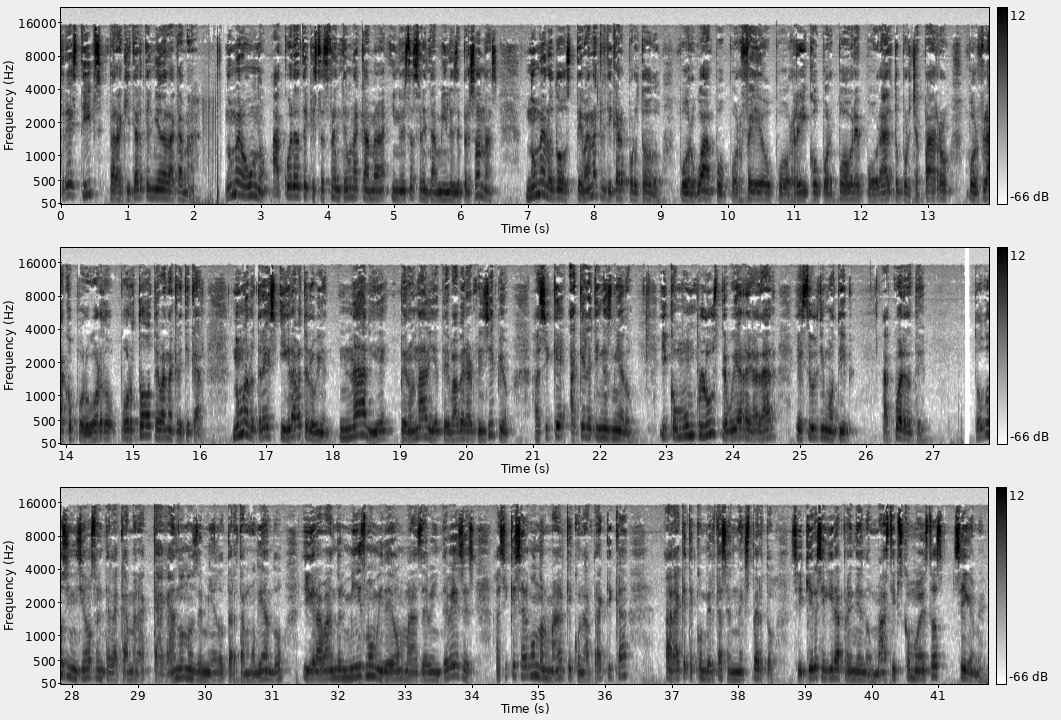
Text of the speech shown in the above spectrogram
Tres tips para quitarte el miedo a la cámara. Número uno, acuérdate que estás frente a una cámara y no estás frente a miles de personas. Número dos, te van a criticar por todo, por guapo, por feo, por rico, por pobre, por alto, por chaparro, por flaco, por gordo, por todo te van a criticar. Número tres, y grábatelo bien, nadie, pero nadie te va a ver al principio. Así que, ¿a qué le tienes miedo? Y como un plus te voy a regalar este último tip. Acuérdate, todos iniciamos frente a la cámara cagándonos de miedo, tartamudeando y grabando el mismo video más de 20 veces. Así que es algo normal que con la práctica hará que te conviertas en un experto. Si quieres seguir aprendiendo más tips como estos, sígueme.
